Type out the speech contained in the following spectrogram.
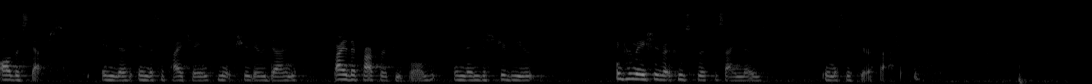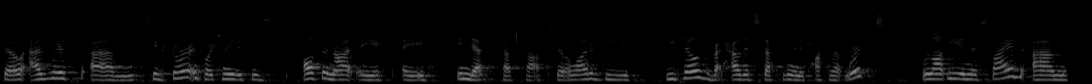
all the steps in the, in the supply chain to make sure they're done by the proper people and then distribute information about who's supposed to sign those in a secure fashion. So as with um, SigStore, unfortunately, this is also not a, a in-depth TUF talk. So a lot of the details about how this stuff I'm going to talk about works will not be in this slide um,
